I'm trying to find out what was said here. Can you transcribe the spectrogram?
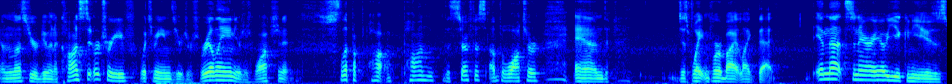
unless you're doing a constant retrieve, which means you're just reeling, you're just watching it slip upon the surface of the water, and just waiting for a bite like that. In that scenario, you can use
